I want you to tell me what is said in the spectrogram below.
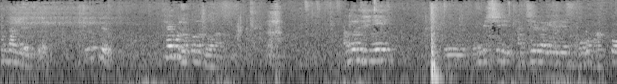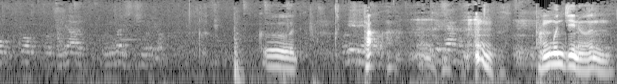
판단되었고요. 이것도 해고 조건을 넣어놨습니다. 강문진이 그 MBC 단체 협약에 대해서 보고받고 또, 또 관여할 의무가 있으신 거죠? 그 생각하시는지 박문진은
